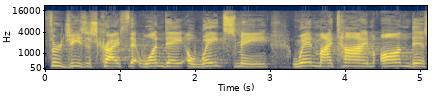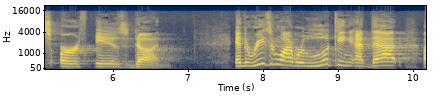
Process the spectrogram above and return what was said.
through Jesus Christ that one day awaits me when my time on this earth is done. And the reason why we're looking at that uh,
